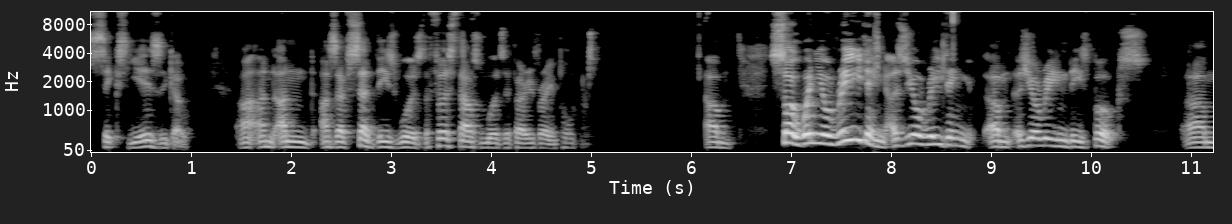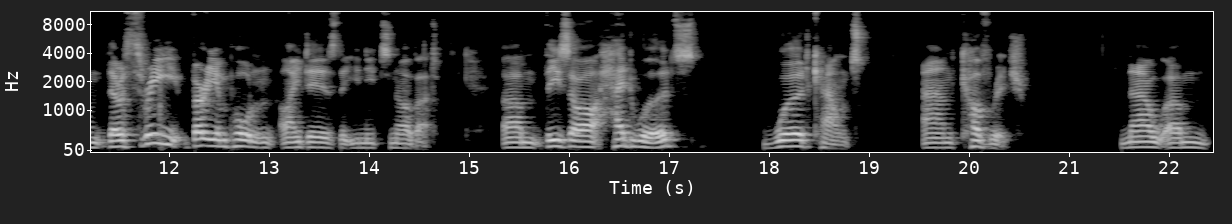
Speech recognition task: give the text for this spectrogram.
six years ago. Uh, and, and as I've said, these words, the first thousand words are very, very important. Um, so when you're reading, as you're reading, um, as you're reading these books, um, there are three very important ideas that you need to know about. Um, these are head words, word count, and coverage. Now, um,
